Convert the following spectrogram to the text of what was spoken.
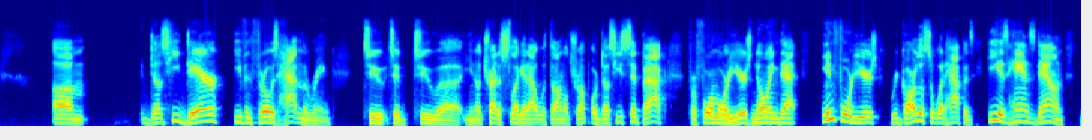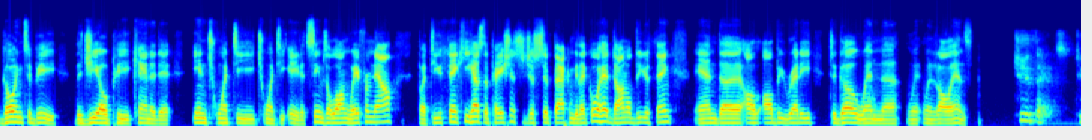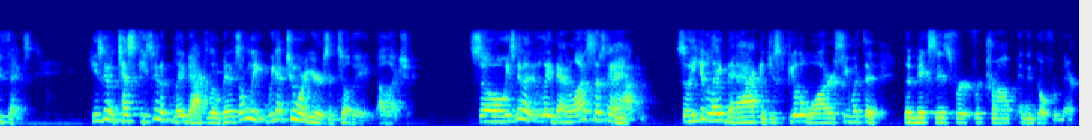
Um, does he dare even throw his hat in the ring to to to uh, you know try to slug it out with Donald Trump, or does he sit back for four more years, knowing that in four years, regardless of what happens, he is hands down going to be the GOP candidate in 2028? It seems a long way from now, but do you think he has the patience to just sit back and be like, "Go ahead, Donald, do your thing, and uh, I'll I'll be ready to go when uh, when when it all ends"? Two things. Two things. He's going to test. He's going to lay back a little bit. It's only we got two more years until the election, so he's going to lay back. A lot of stuff's going to happen, so he can lay back and just feel the water, see what the the mix is for for Trump, and then go from there.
